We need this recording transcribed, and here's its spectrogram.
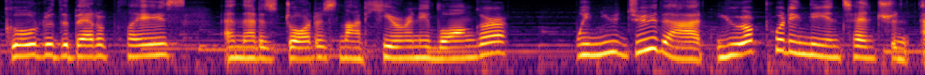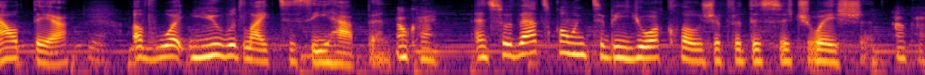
go to the better place and that his daughter's not here any longer. When you do that, you're putting the intention out there of what you would like to see happen. Okay. And so that's going to be your closure for this situation. Okay.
